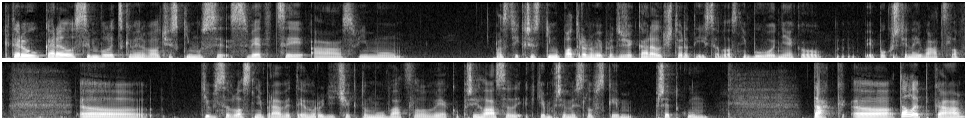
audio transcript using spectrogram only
kterou Karel symbolicky věnoval českému svědci a svýmu vlastně křestnímu patronovi, protože Karel IV. se vlastně původně jako je pokřtěný Václav. Eh, tím se vlastně právě ty jeho rodiče k tomu Václavovi jako přihlásili k těm přemyslovským předkům. Tak, eh, ta lepka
